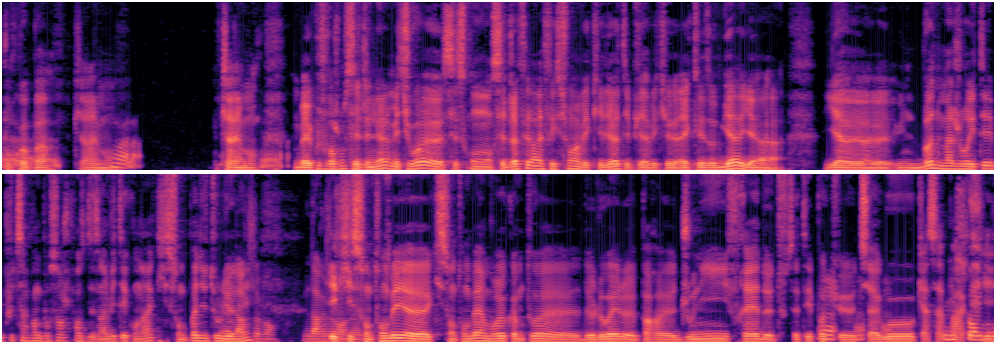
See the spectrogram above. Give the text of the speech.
pourquoi pas, euh, carrément. Voilà. Carrément. Bah écoute, franchement, c'est génial. Mais tu vois, c'est ce qu'on s'est déjà fait la réflexion avec Elliot et puis avec avec les autres gars. Il y a il y a une bonne majorité, plus de 50%, je pense, des invités qu'on a qui sont pas du tout lyonnais largement, et qui sont tombés qui sont tombés amoureux comme toi de l'OL par Juni, Fred, toute cette époque, Thiago, Cassapa, Chris,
